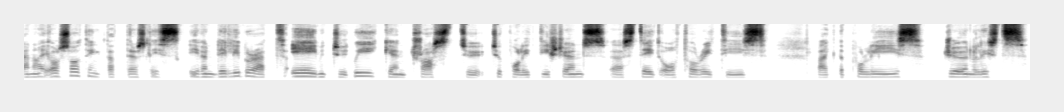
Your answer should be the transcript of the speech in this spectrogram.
And I also think that there's this even deliberate aim to weaken trust to, to politicians, uh, state authorities, like the police, journalists,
